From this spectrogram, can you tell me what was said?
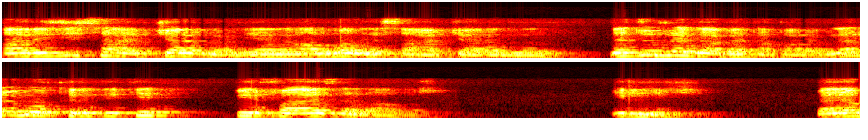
xarici sahibkarla, yəni Almaniya sahibkarından nə cür rəqabət apara bilərəm? O krediti 1 faizlə alır illik ya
